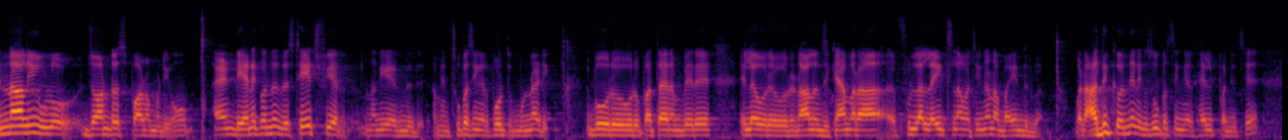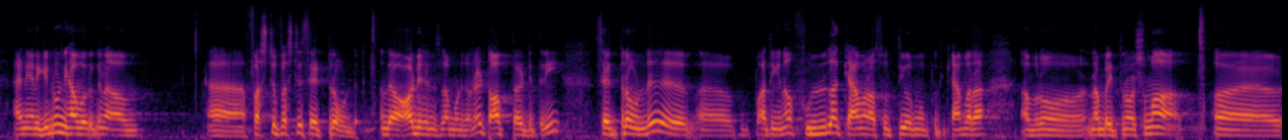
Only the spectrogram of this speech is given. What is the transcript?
என்னாலையும் இவ்வளோ ஜான்ரஸ் பாட முடியும். அண்ட் எனக்கு வந்து இந்த ஸ்டேஜ் ஃபியர் நிறைய இருந்தது. ஐ மீன் சூப்பர் சிங்கர் போகிறதுக்கு முன்னாடி. இப்போ ஒரு ஒரு பத்தாயிரம் பேர் இல்லை ஒரு ஒரு நாலஞ்சு கேமரா ஃபுல்லாக லைட்ஸ்லாம் வச்சிங்கன்னா நான் பயந்துருவேன். பட் அதுக்கு வந்து எனக்கு சூப்பர் சிங்கர் ஹெல்ப் பண்ணிச்சு. அண்ட் எனக்கு இன்னும் ஞாபகம் இருக்குது நான் ஃபஸ்ட்டு ஃபஸ்ட்டு செட் ரவுண்டு அந்த ஆடிஷன்ஸ்லாம் முடிஞ்சோடனே top thirty three set round பார்த்தீங்கன்னா ஃபுல்லாக கேமரா சுற்றி ஒரு முப்பது கேமரா அப்புறம் நம்ம இத்தனை வருஷமாக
